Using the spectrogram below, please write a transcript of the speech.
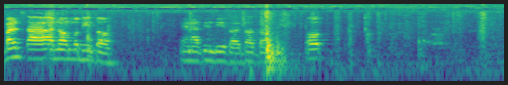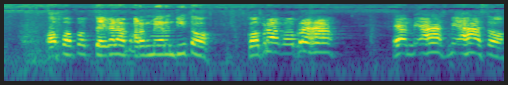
Balt, ah, ano mo dito? Ayan natin dito. Ito, ito. Op. Op, op, op. Teka lang, parang meron dito. Cobra, cobra ha. Ayan, may ahas, may ahas oh.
